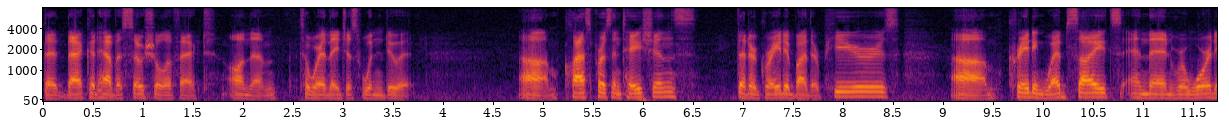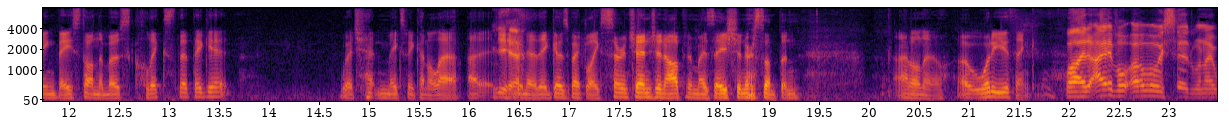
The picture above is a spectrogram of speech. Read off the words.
that that could have a social effect on them to where they just wouldn't do it. Um, class presentations that are graded by their peers, um, creating websites and then rewarding based on the most clicks that they get, which makes me kind of laugh. I, yeah. You know, that goes back to like search engine optimization or something. I don't know. Uh, what do you think? Well, I, I have I've always said when I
